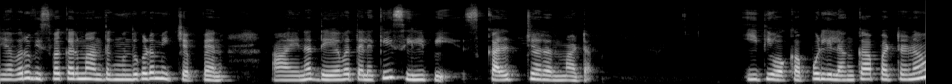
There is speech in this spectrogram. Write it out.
ఎవరు విశ్వకర్మ? అంతకుముందు కూడా మీకు చెప్పాను. ఆయన దేవతలకి శిల్పి స్కల్ప్చర్ అనమాట ఇది ఒకప్పుడు ఈ లంకా పట్టణం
